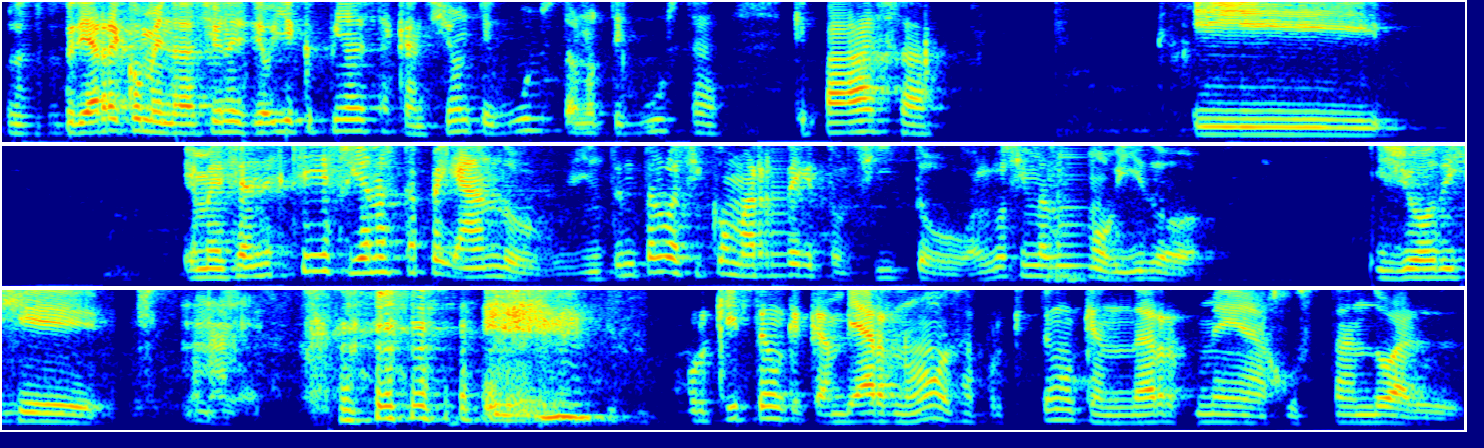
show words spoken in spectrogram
pues pedía recomendaciones de, oye, ¿qué opinas de esta canción? ¿Te gusta o no te gusta? ¿Qué pasa? Y, y me decían, es que eso ya no está pegando, inténtalo así como más reggaetoncito, o algo así más movido. Y yo dije, no mames. ¿por qué tengo que cambiar, no? O sea, ¿por qué tengo que andarme ajustando al,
